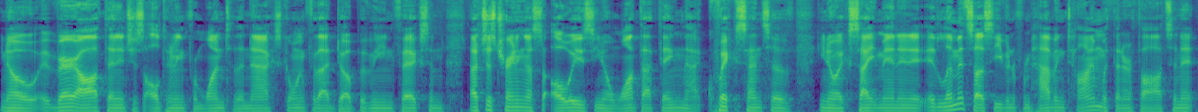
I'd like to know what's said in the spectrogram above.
you know very often it's just alternating from one to the next going for that dopamine fix and that's just training us to always you know want that thing that quick sense of you know excitement and it, it limits us even from having time within our thoughts and it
